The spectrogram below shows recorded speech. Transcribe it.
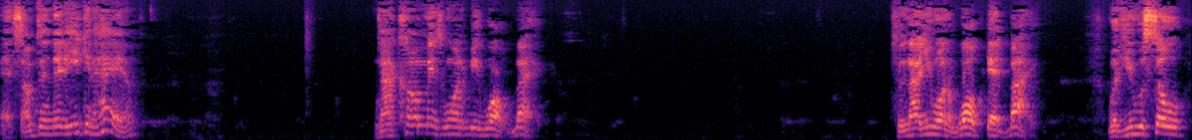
and something that he can have. Now comments want to be walked back. So now you want to walk that back. But you were so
